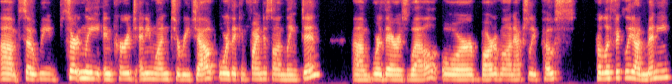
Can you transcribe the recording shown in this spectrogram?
Um, so we certainly encourage anyone to reach out, or they can find us on LinkedIn. Um, we're there as well. Or Bardavon actually posts prolifically on many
